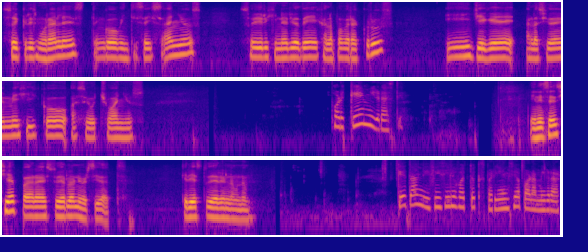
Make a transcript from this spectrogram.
Soy Cris Morales, tengo 26 años, soy originario de Jalapa, Veracruz y llegué a la Ciudad de México hace 8 años. ¿Por qué emigraste? En esencia, para estudiar la universidad. Quería estudiar en la UNAM. ¿Qué tan difícil fue tu experiencia para migrar?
